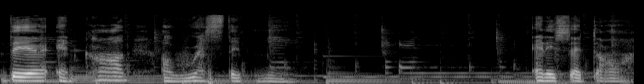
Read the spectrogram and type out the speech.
there, and God arrested me, and He said, "Dawn,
